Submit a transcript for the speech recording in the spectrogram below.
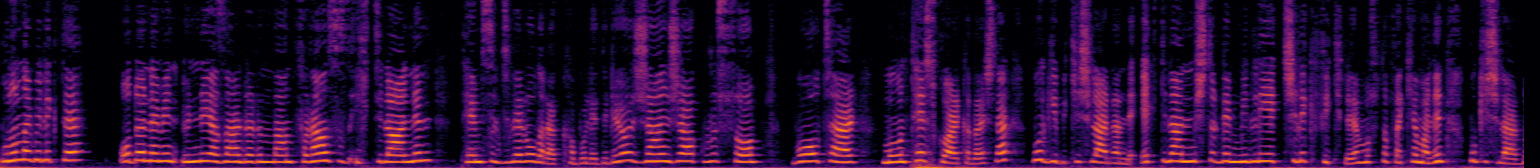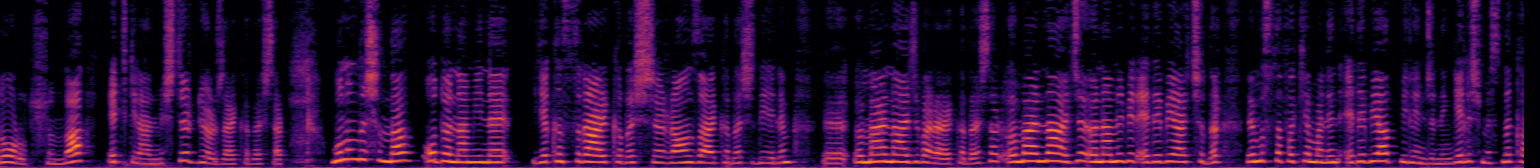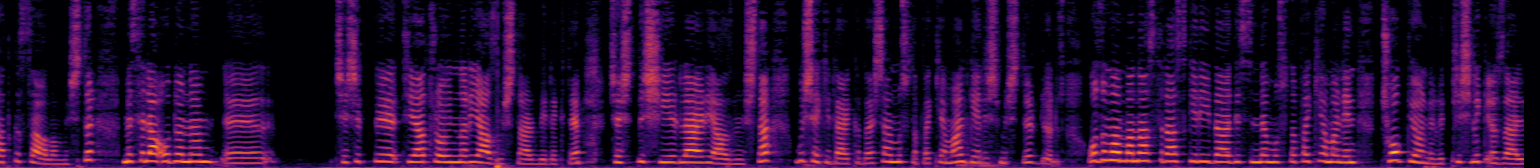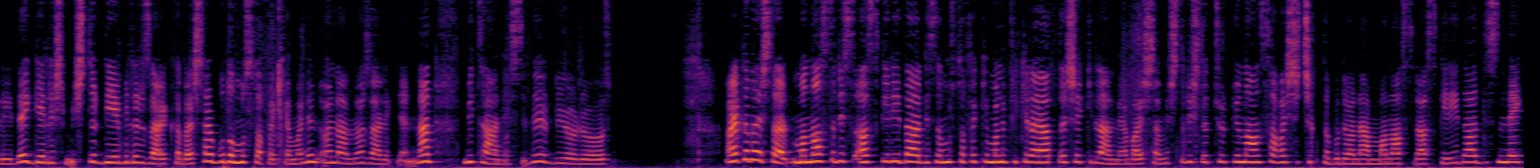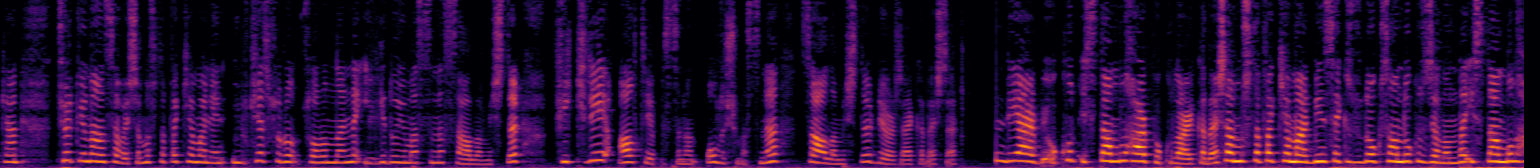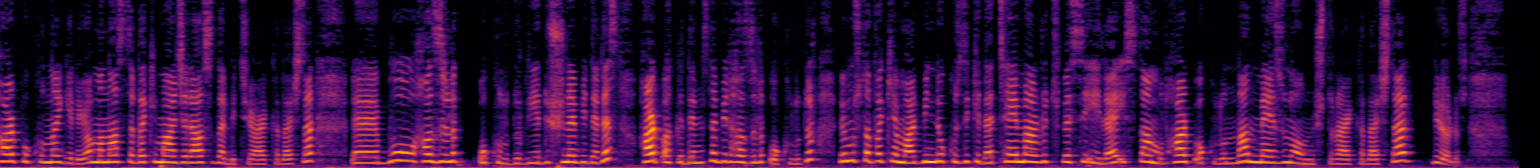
Bununla birlikte o dönemin ünlü yazarlarından Fransız ihtilalinin temsilcileri olarak kabul ediliyor. Jean-Jacques Rousseau, Voltaire, Montesquieu arkadaşlar bu gibi kişilerden de etkilenmiştir ve milliyetçilik fikri Mustafa Kemal'in bu kişiler doğrultusunda etkilenmiştir diyoruz arkadaşlar. Bunun dışında o dönem yine yakın sıra arkadaşı, ranz arkadaşı diyelim e, Ömer Naci var arkadaşlar. Ömer Naci önemli bir edebiyatçıdır ve Mustafa Kemal'in edebiyat bilincinin gelişmesine katkı sağlamıştır. Mesela o dönem e, çeşitli tiyatro oyunları yazmışlar birlikte. Çeşitli şiirler yazmışlar. Bu şekilde arkadaşlar Mustafa Kemal gelişmiştir diyoruz. O zaman Manastır Askeri İdadesi'nde Mustafa Kemal'in çok yönlülük kişilik özelliği de gelişmiştir diyebiliriz arkadaşlar. Bu da Mustafa Kemal'in önemli özelliklerinden bir tanesidir diyoruz. Arkadaşlar Manastır Askeri İdaresi Mustafa Kemal'in fikir hayatta şekillenmeye başlamıştır. İşte Türk-Yunan Savaşı çıktı bu dönem Manastır Askeri İdaresi'ndeyken. Türk-Yunan Savaşı Mustafa Kemal'in ülke sorunlarına ilgi duymasını sağlamıştır. Fikri altyapısının oluşmasını sağlamıştır diyoruz arkadaşlar. Diğer bir okul İstanbul Harp Okulu arkadaşlar. Mustafa Kemal 1899 yılında İstanbul Harp Okulu'na giriyor. Manastır'daki macerası da bitiyor arkadaşlar. Ee, bu hazırlık okuludur diye düşünebiliriz. Harp Akademisi'nde bir hazırlık okuludur. Ve Mustafa Kemal 1902'de teğmen rütbesi ile İstanbul Harp Okulu'ndan mezun olmuştur arkadaşlar diyoruz.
